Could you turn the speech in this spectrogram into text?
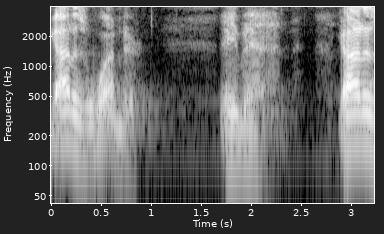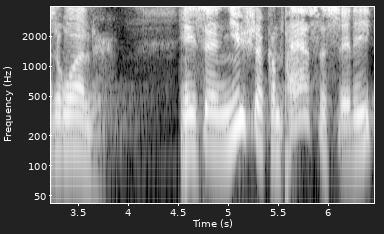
God is a wonder. Amen. God is a wonder. He said, and you shall compass the city,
